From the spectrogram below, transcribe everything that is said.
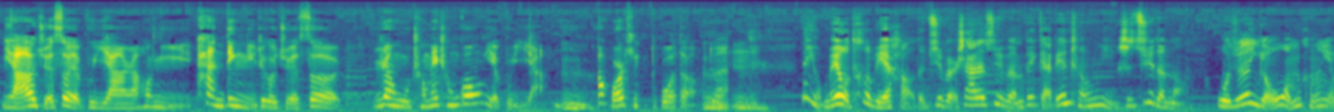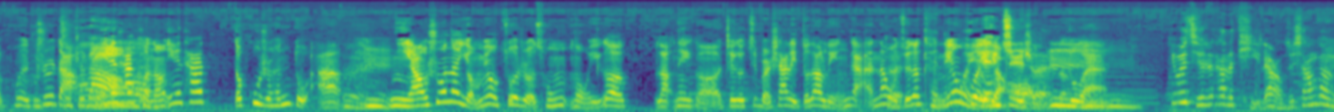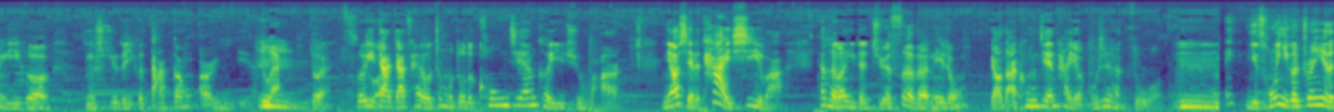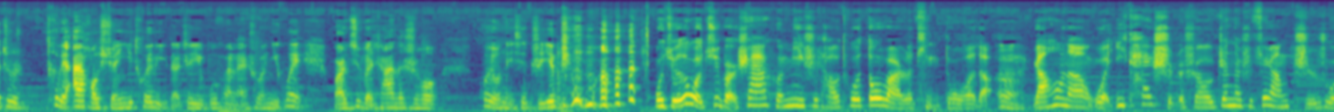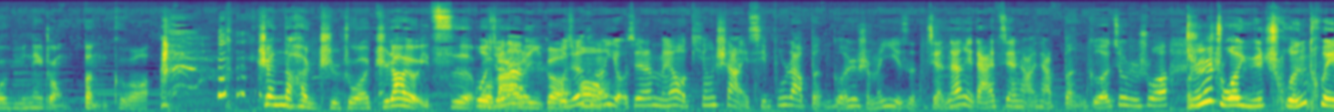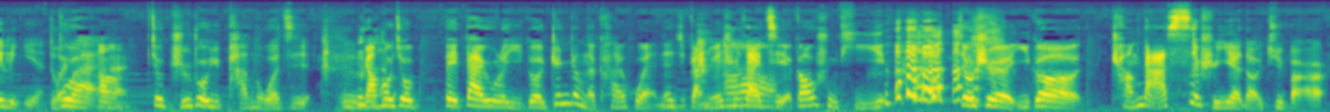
你拿到角色也不一样，然后你判定你这个角色任务成没成功也不一样，嗯，花活儿挺多的。嗯对嗯，那有没有特别好的剧本杀的剧本被改编成影视剧的呢？我觉得有，我们可能也不会知道，知道因为它哦可能因为它的故事很短。嗯嗯，你要说呢，有没有作者从某一个老那个这个剧本杀里得到灵感？那我觉得肯定定会有。会有编剧什么嗯对嗯因为其实它的体量就相当于一个影视剧的一个大纲而已。对嗯对，所以大家才有这么多的空间可以去玩儿。你要写的太细吧，它可能你的角色的那种表达空间它也不是很多。嗯哎，你从一个专业的就是特别爱好悬疑推理的这一部分来说，你会玩剧本杀的时候会有哪些职业病吗？我觉得我剧本杀和密室逃脱都玩的挺多的。嗯，然后呢，我一开始的时候真的是非常执着于那种本格，真的很执着。直到有一次我玩了一个，我觉得可能哦有些人没有听上一期，不知道本格是什么意思。简单给大家介绍一下，本格就是说执着于纯推理。对对嗯就执着于盘逻辑，嗯，然后就被带入了一个真正的开会，那就感觉是在哦解高数题，就是一个长达四十页的剧本儿，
